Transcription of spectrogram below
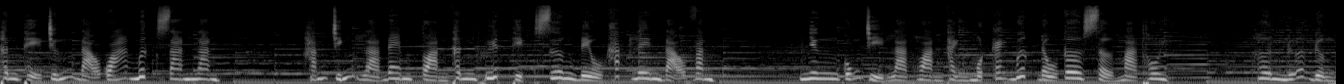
thân thể chứng đạo quá mức gian nan. Hắn chính là đem toàn thân huyết thịt xương đều khắc lên đạo văn. Nhưng cũng chỉ là hoàn thành một cách bước đầu cơ sở mà thôi. Hơn nữa đường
